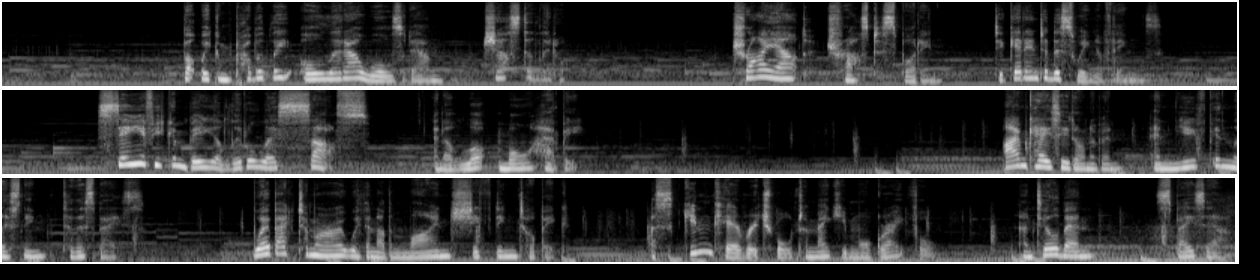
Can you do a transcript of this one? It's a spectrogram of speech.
But we can probably all let our walls down just a little. Try out trust spotting to get into the swing of things. See if you can be a little less sus and a lot more happy. I'm Casey Donovan, and you've been listening to The Space. We're back tomorrow with another mind shifting topic a skincare ritual to make you more grateful. Until then, space out.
